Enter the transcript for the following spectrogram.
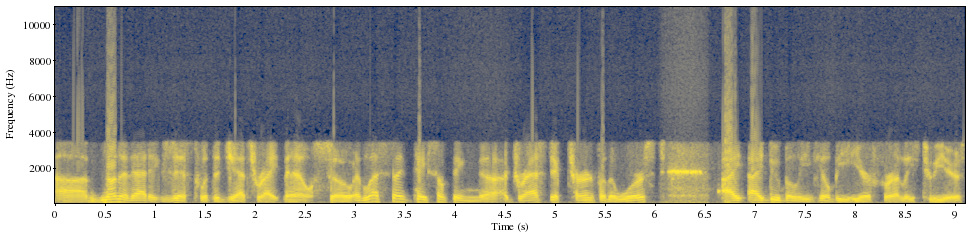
Uh, none of that exists with the Jets right now. So unless they take something uh, a drastic turn for the worst, I, I do believe he'll be here for at least two years.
